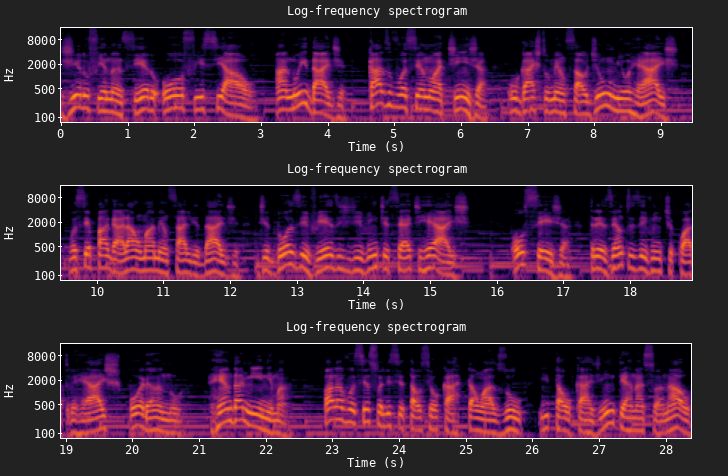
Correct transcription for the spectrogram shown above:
Giro Financeiro Oficial. Anuidade: caso você não atinja o gasto mensal de um mil reais, você pagará uma mensalidade de 12 vezes de 27 reais, ou seja, 324 reais por ano. Renda mínima. Para você solicitar o seu cartão azul Itaúcard Internacional,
